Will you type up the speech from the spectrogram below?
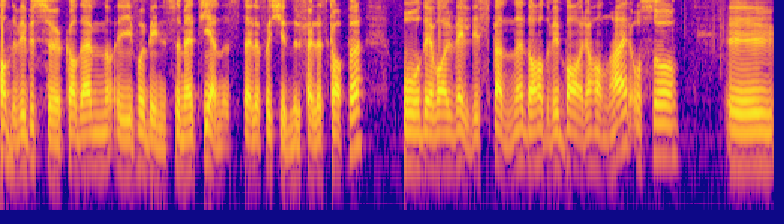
hadde vi besøk av dem i forbindelse med tjeneste- eller forkynnerfellesskapet. Og det var veldig spennende. Da hadde vi bare han her. Og så øh,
